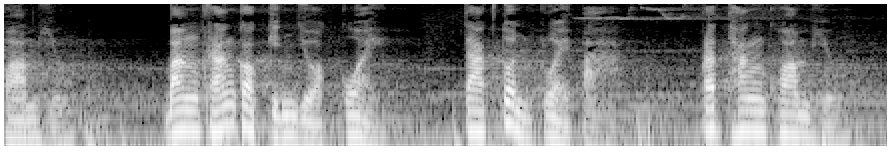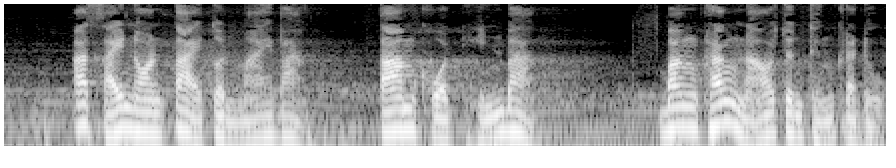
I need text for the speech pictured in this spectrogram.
ความหิว บางครั้งก็กินหยวกกล้วย จากต้นกล้วยป่า ประทังความหิว อาศัยนอนใต้ต้นไม้บ้าง ตามโขดหินบ้าง บางครั้งหนาวจนถึงกระดูก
